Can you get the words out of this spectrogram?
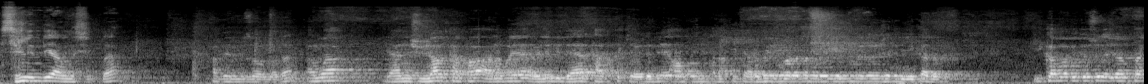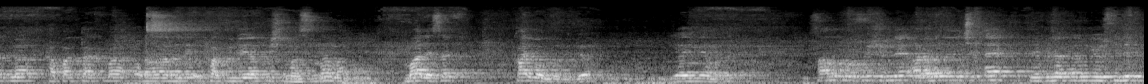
silindi yanlışlıkla. Haberimiz olmadan. Ama yani şu jant kapağı arabaya öyle bir değer kattı ki, öyle bir albeni kattı ki arabayı bu arada buraya getirmeden önce de yıkadım. Yıkama videosuyla jant takma, kapak takma oralarda bir ufak video yapmıştım aslında ama maalesef kayboldu video. Yayınlayamadık. Sağlık olsun şimdi arabanın içinde yapacaklarımı gösterip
